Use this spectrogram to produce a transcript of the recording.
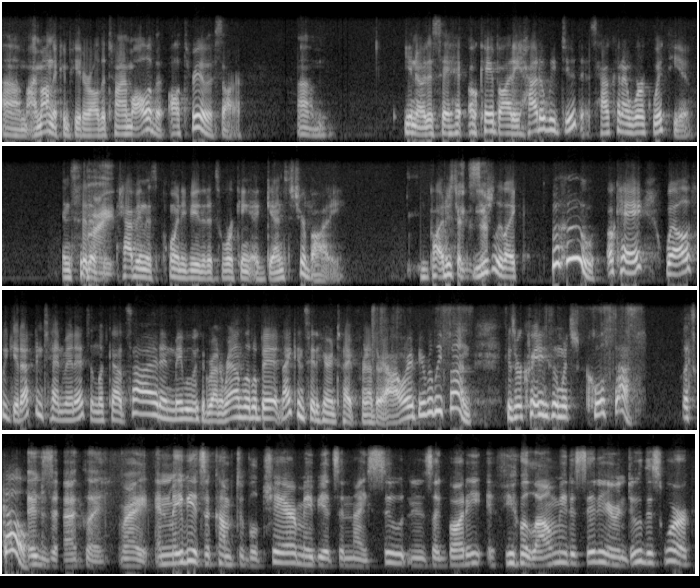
um, i'm on the computer all the time all of it all three of us are um, you know to say hey, okay body how do we do this how can i work with you instead Right. of having this point of view that it's working against your body. Bodies are Exactly. usually like, woohoo, okay, well, if we get up in 10 minutes and look outside and maybe we could run around a little bit and I can sit here and type for another hour, it'd be really fun because we're creating so much cool stuff. Let's go. Exactly. Right. And maybe it's a comfortable chair, maybe it's a nice suit, and it's like, buddy, if you allow me to sit here and do this work,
